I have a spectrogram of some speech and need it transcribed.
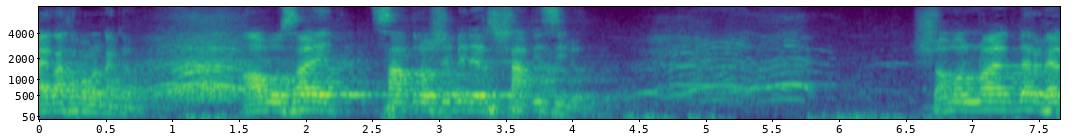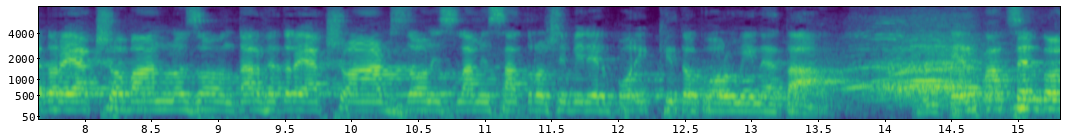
এই কথা বলেন না কেন? আবু সাইদ ছাত্র শিবিরের সাথী ছিল। সমন্বয়কদের ভেতরে একশো বান্ন জন, তার ভেতরে একশো আট জন ইসলামী ছাত্র শিবিরের পরীক্ষিত কর্মী নেতা। টের পাচ্ছেন কোন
